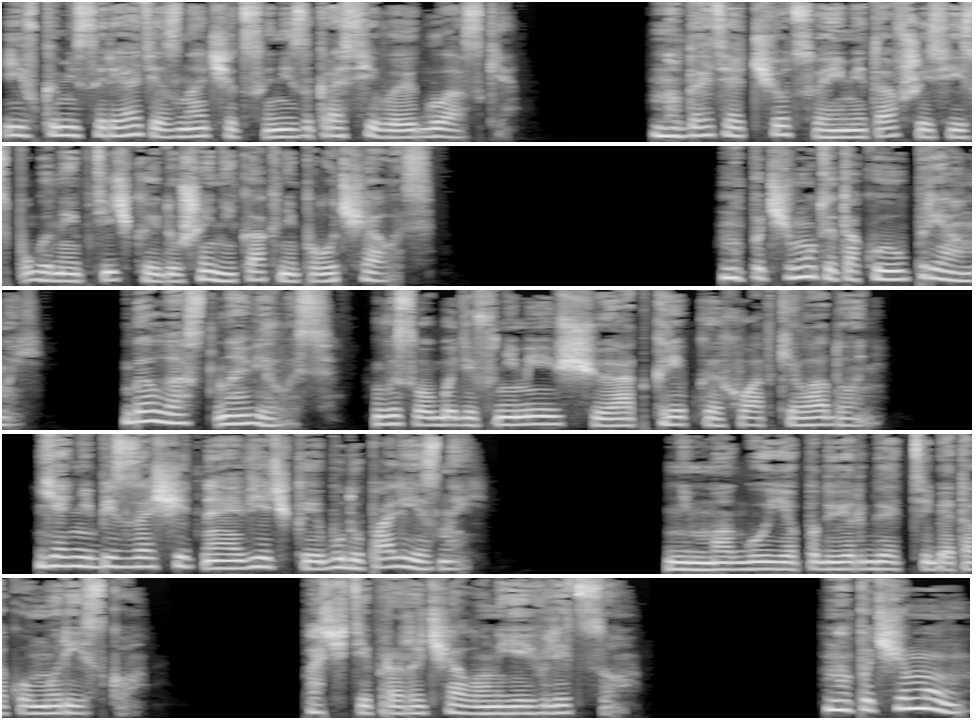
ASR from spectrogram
и в комиссариате значится не за красивые глазки. Но дать отчет своей метавшейся испуганной птичкой душе никак не получалось. «Ну почему ты такой упрямый?» Белла остановилась, высвободив немеющую от крепкой хватки ладонь. «Я не беззащитная овечка и буду полезной». «Не могу я подвергать тебя такому риску», — почти прорычал он ей в лицо. «Но почему?»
